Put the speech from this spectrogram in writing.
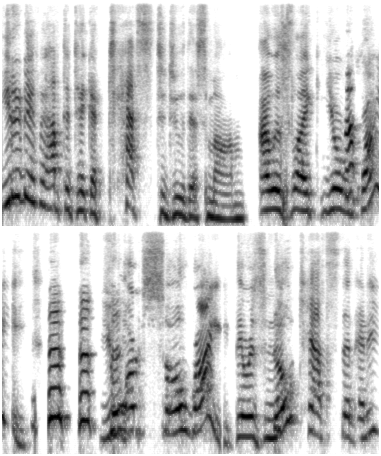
you didn't even have to take a test to do this mom. I was like you're right. You are so right. There is no test that any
